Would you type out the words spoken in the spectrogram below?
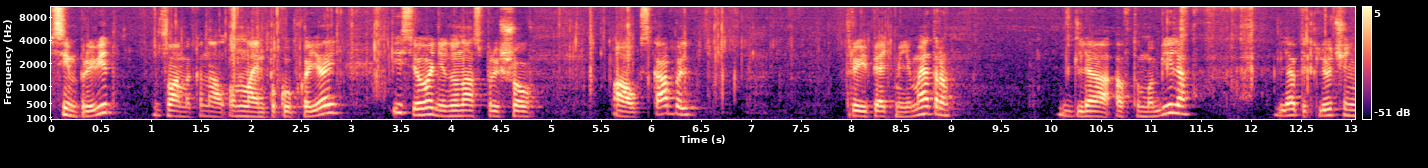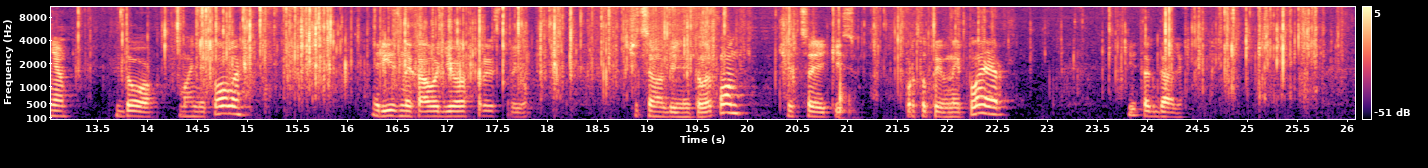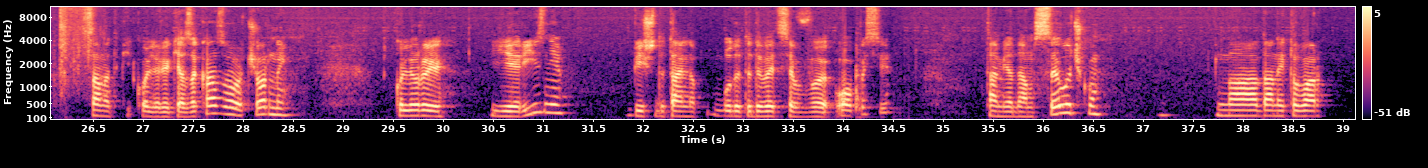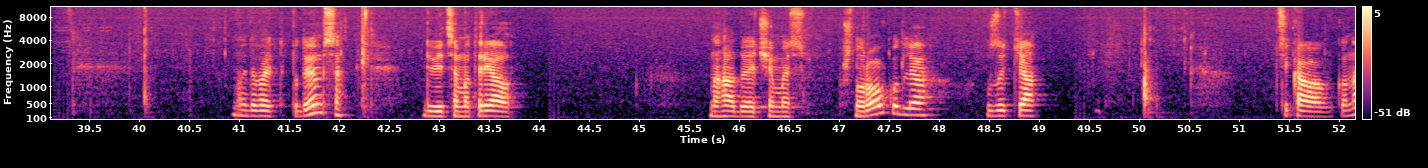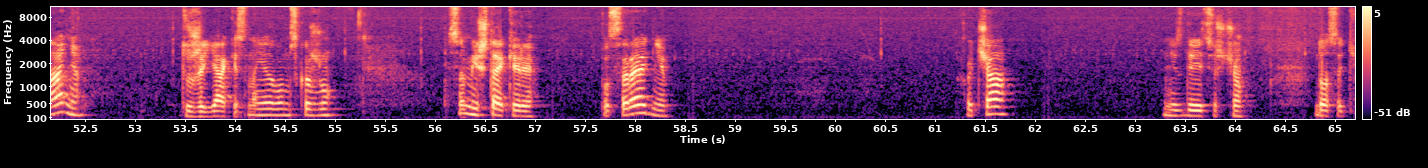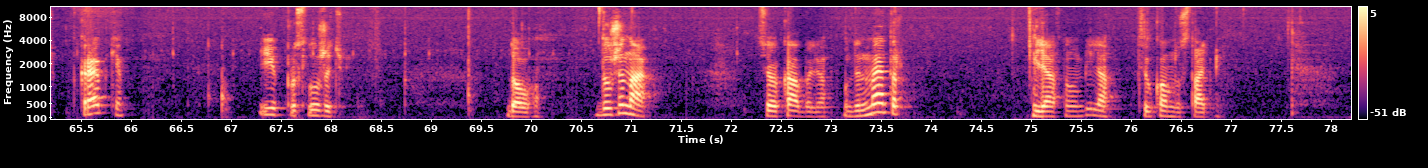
Всім привіт! З вами канал онлайн покупка UA. І сьогодні до нас прийшов AUX кабель 3,5 мм для автомобіля для підключення до магнітоли різних аудіопристроїв. Чи це мобільний телефон, чи це якийсь портативний плеєр і так далі. Саме такий колір, як я заказував, чорний. Кольори є різні. Більш детально будете дивитися в описі. Там я дам ссылочку на даний товар. Ну і давайте подивимося. Дивіться, матеріал нагадує чимось шнуровку для взуття. Цікаве виконання. Дуже якісне, я вам скажу. Самі штекери посередні. Хоча, мені здається, що досить крепкі і прослужить довго. Довжина цього кабелю 1 метр. Для автомобіля цілком достатньо.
